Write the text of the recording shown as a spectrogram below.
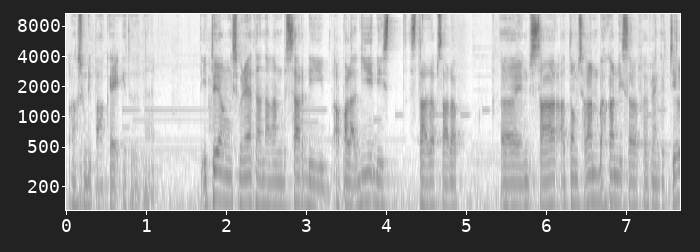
langsung dipakai gitu. Nah itu yang sebenarnya tantangan besar di apalagi di startup startup eh, yang besar atau misalkan bahkan di startup yang kecil.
